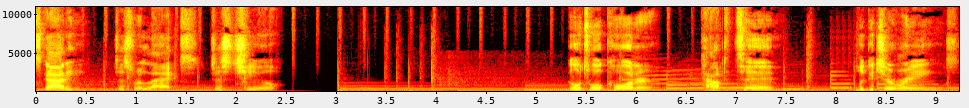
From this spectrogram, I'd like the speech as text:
Scottie, just relax, just chill. Go to a corner, count to 10, look at your rings,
